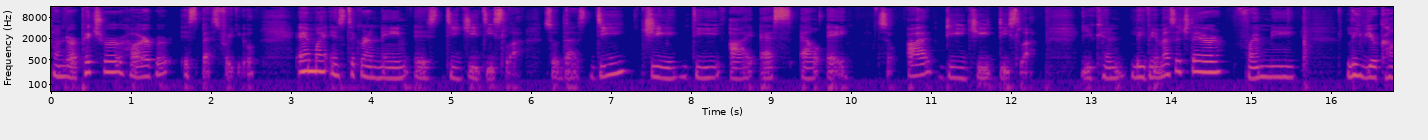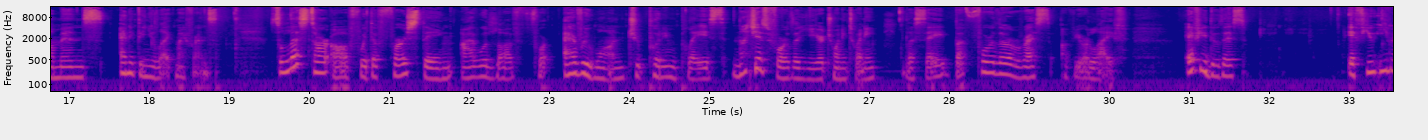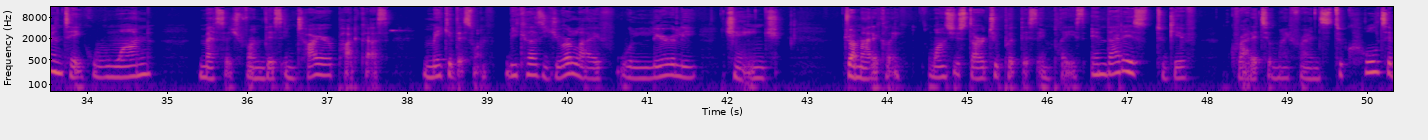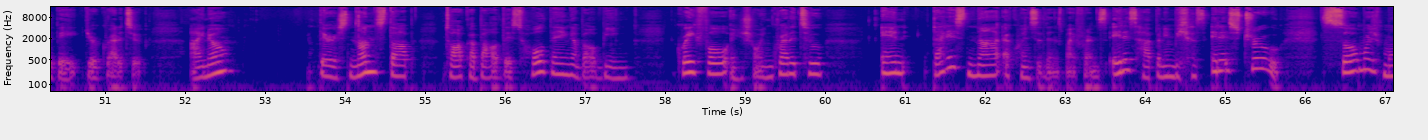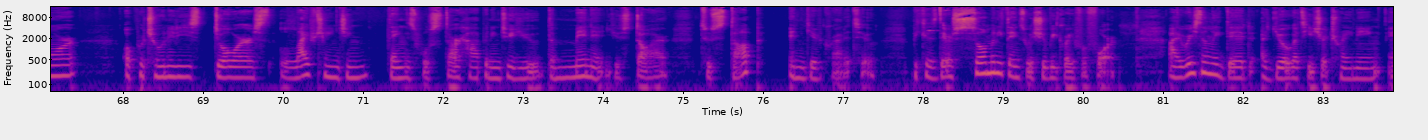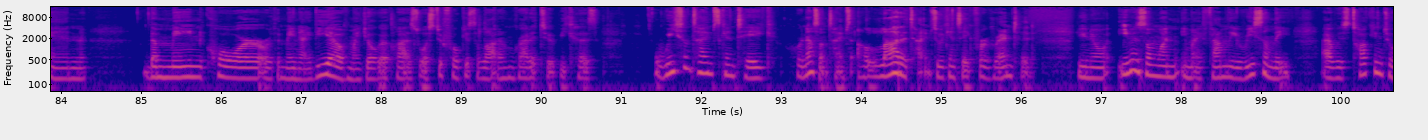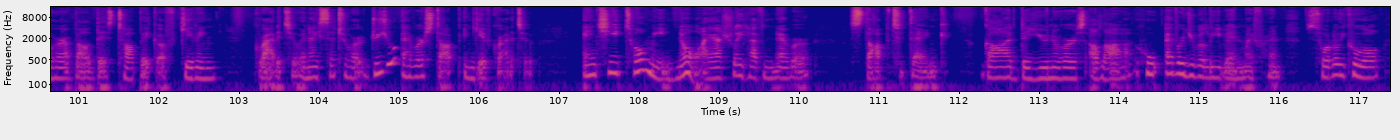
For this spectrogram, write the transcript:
under a picture, however is best for you. And my Instagram name is DG Disla. So that's D G D I S L A. So at DG Disla. You can leave me a message there, friend me, leave your comments, anything you like, my friends. So let's start off with the first thing I would love for everyone to put in place, not just for the year 2020, let's say, but for the rest of your life. If you do this, if you even take one message from this entire podcast, make it this one because your life will literally change dramatically once you start to put this in place. And that is to give gratitude, my friends, to cultivate your gratitude. I know there's non-stop talk about this whole thing about being grateful and showing gratitude and that is not a coincidence my friends. It is happening because it is true. So much more opportunities doors life-changing things will start happening to you the minute you start to stop and give gratitude because there's so many things we should be grateful for. I recently did a yoga teacher training and the main core or the main idea of my yoga class was to focus a lot on gratitude because we sometimes can take or not sometimes a lot of times we can take for granted you know even someone in my family recently i was talking to her about this topic of giving gratitude and i said to her do you ever stop and give gratitude and she told me, no, I actually have never stopped to thank God, the universe, Allah, whoever you believe in, my friend. It's totally cool.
